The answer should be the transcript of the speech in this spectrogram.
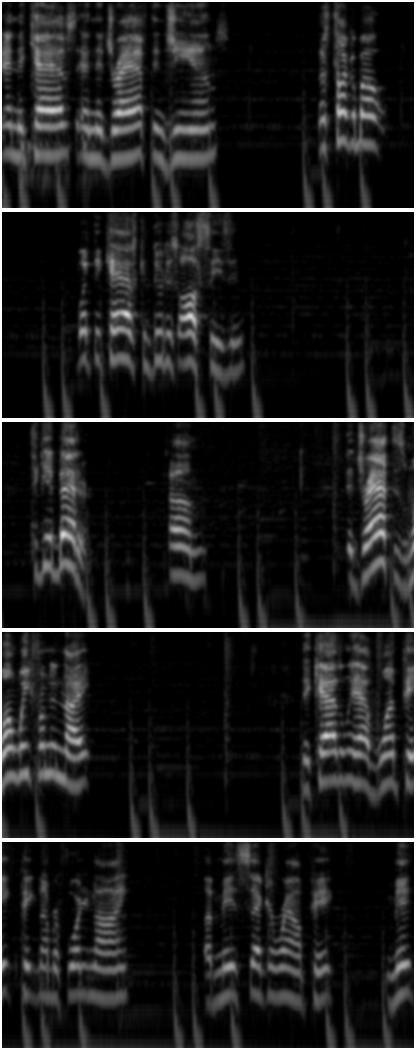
and the Cavs and the draft and GMs, let's talk about what the Cavs can do this offseason to get better. Um, the draft is one week from tonight. The Cavs only have one pick, pick number 49, a mid second round pick mid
